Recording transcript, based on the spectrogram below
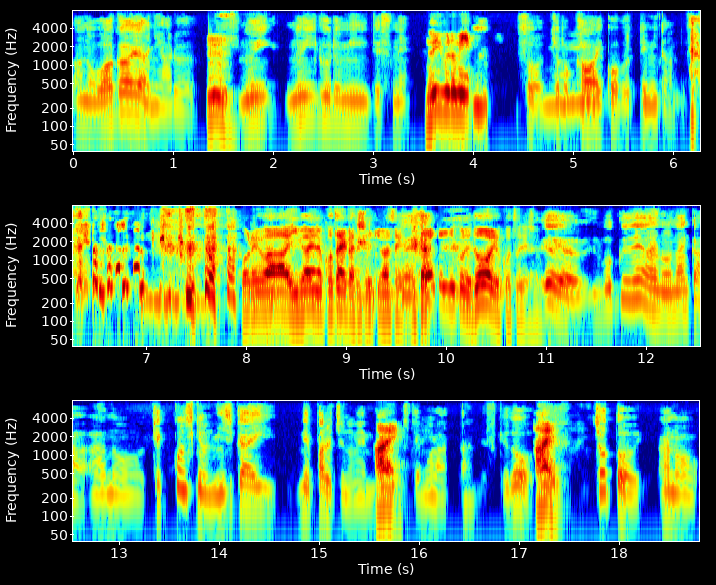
あの、我が家にあるうん。ぬい、ぬいぐるみですね。ぬいぐるみ？そう、ちょっと可愛こぶってみたんです。これは意外な答えが出てきましたけど、具体的にこれどういうことでしょう？かいやいや、僕ね、あの、なんか、あの、結婚式の二次会、ね、パルチのメンバーに来てもらったんですけど、はい。ちょっと、あの、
